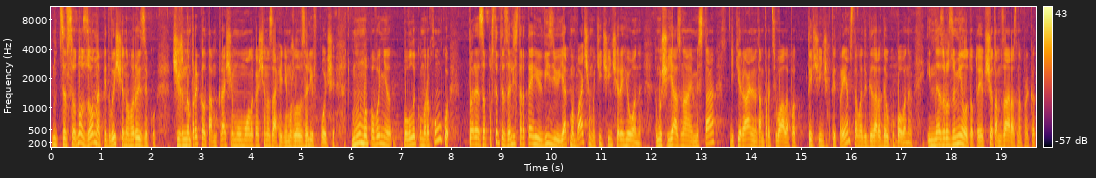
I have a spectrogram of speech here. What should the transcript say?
Ну це все одно зона підвищеного ризику. Чи ж, наприклад, там кращому умовно кажучи, на заході, можливо, взагалі в Польщі. Тому ми повинні по великому рахунку. Перезапустити взагалі стратегію, візію, як ми бачимо ті чи інші регіони. Тому що я знаю міста, які реально там працювали по тих чи інших підприємствах, які зараз деокупованим, і не зрозуміло. Тобто, якщо там зараз, наприклад,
